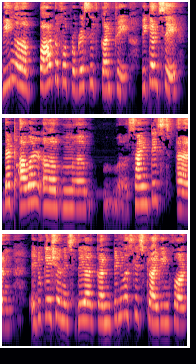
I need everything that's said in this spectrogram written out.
being a part of a progressive country, we can say that our um, uh, scientists and education is they are continuously striving for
